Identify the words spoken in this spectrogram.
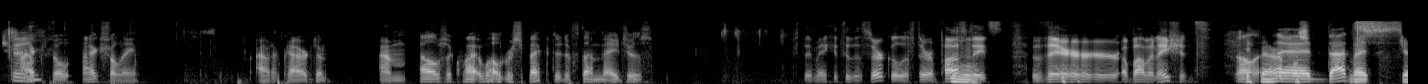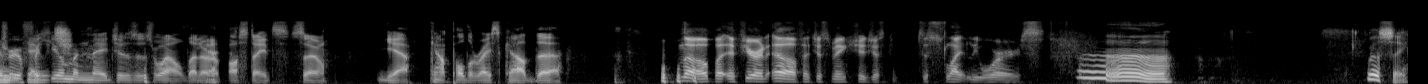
True. Actual, actually, out of character, um, elves are quite well respected if they're mages. If they make it to the circle, if they're apostates, they're abominations. Well, they're uh, that's they're true for generally human mages as well that are Yeah. apostates. So, yeah, can't pull the race card there. no, but if you're an elf, it just makes you just just slightly worse. Uh, We'll see.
